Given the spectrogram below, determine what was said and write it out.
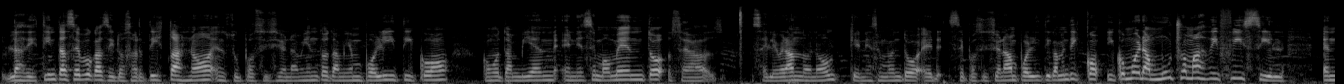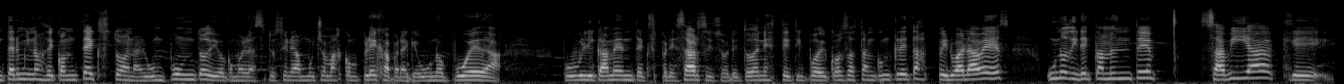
las distintas épocas y los artistas, ¿no? En su posicionamiento también político, como también en ese momento, o sea, celebrando, ¿no? Que en ese momento er- se posicionaban políticamente y, co- y cómo era mucho más difícil en términos de contexto en algún punto, digo, como la situación era mucho más compleja para que uno pueda públicamente expresarse y sobre todo en este tipo de cosas tan concretas, pero a la vez uno directamente sabía que,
